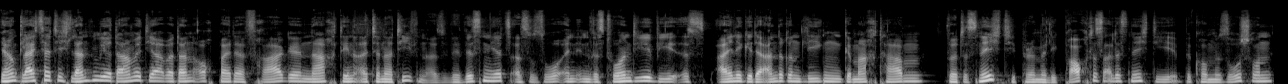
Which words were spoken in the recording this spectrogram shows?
Ja, und gleichzeitig landen wir damit ja aber dann auch bei der Frage nach den Alternativen. Also wir wissen jetzt, also so ein Investorendeal, wie es einige der anderen Ligen gemacht haben, wird es nicht. Die Premier League braucht das alles nicht. Die bekommen so schon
